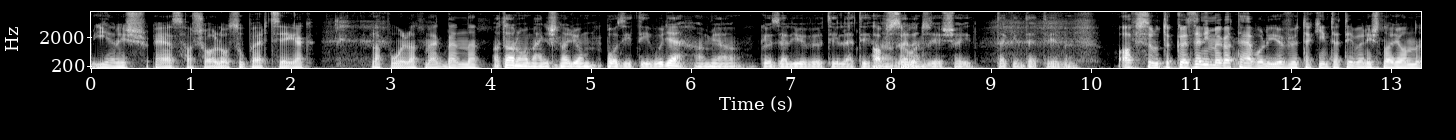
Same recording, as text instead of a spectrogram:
Ilyen is ehhez hasonló szuper cégek lapulnak meg benne. A tanulmány is nagyon pozitív, ugye? Ami a közeljövőt illeti Abszolút. az elemzései tekintetében. Abszolút a közeli, meg a távoli jövő tekintetében is nagyon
